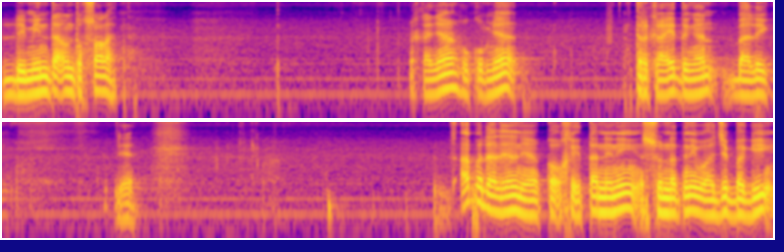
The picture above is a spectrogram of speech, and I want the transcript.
diminta untuk sholat. Makanya hukumnya terkait dengan balik. Ya. Apa dalilnya kok khitan ini sunat ini wajib bagi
